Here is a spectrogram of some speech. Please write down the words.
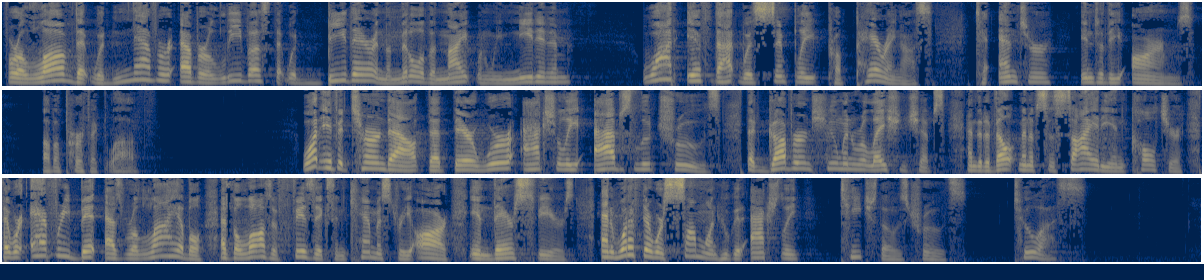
for a love that would never ever leave us, that would be there in the middle of the night when we needed Him, what if that was simply preparing us to enter into the arms of a perfect love? What if it turned out that there were actually absolute truths that governed human relationships and the development of society and culture that were every bit as reliable as the laws of physics and chemistry are in their spheres? And what if there were someone who could actually teach those truths to us?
